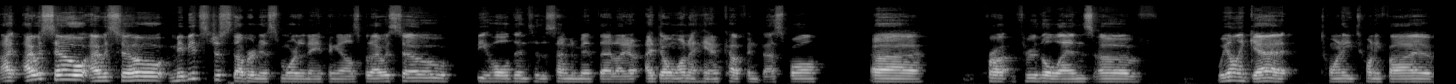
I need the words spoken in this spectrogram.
I, I was so I was so maybe it's just stubbornness more than anything else, but I was so beholden to the sentiment that I I don't want to handcuff in best ball uh, through the lens of we only get 20, 25,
